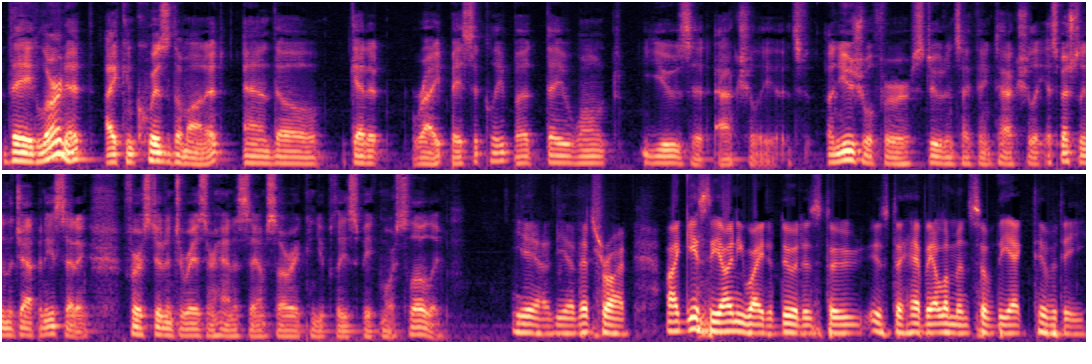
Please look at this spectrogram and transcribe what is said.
they learn it, I can quiz them on it, and they'll get it right, basically, but they won't use it actually. It's unusual for students, I think, to actually, especially in the Japanese setting, for a student to raise their hand and say, I'm sorry, can you please speak more slowly? Yeah, yeah, that's right. I guess the only way to do it is to is to have elements of the activity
